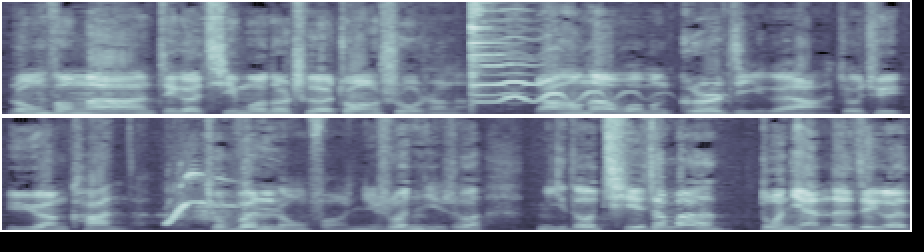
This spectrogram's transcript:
龙峰啊，这个骑摩托车撞树上了。然后呢，我们哥几个呀就去医院看他，就问龙峰：“你说，你说，你都骑这么多年的这个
